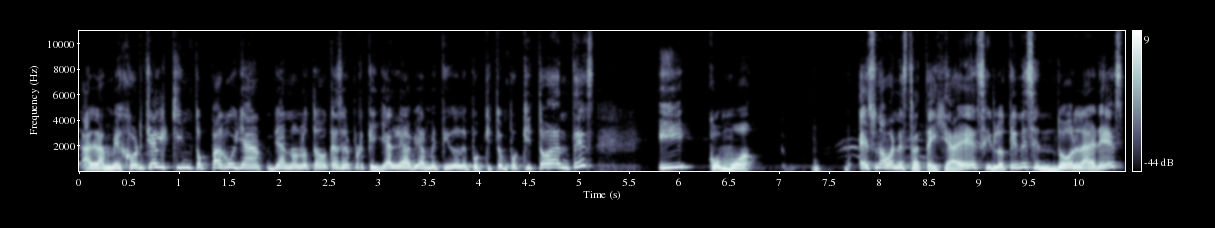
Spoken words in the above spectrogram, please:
A lo mejor ya el quinto pago ya, ya no lo tengo que hacer porque ya le había metido de poquito en poquito antes y como es una buena estrategia, ¿eh? Si lo tienes en dólares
